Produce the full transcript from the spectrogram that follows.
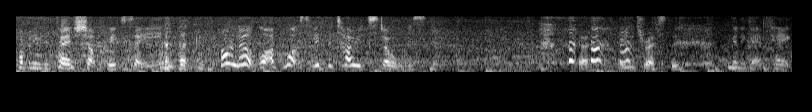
Probably the first shop we've seen. oh look, what, what's with the toadstools? Okay, interesting. I'm gonna get a pic.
